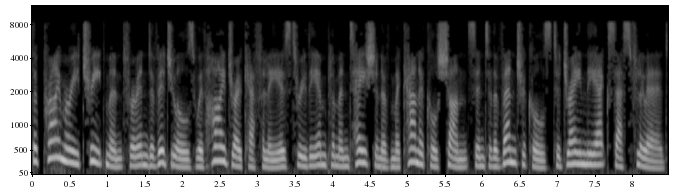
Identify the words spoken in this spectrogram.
The primary treatment for individuals with hydrocephaly is through the implementation of mechanical shunts into the ventricles to drain the excess fluid.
